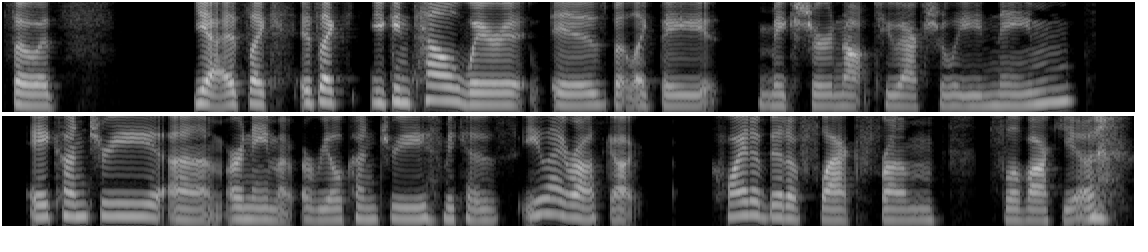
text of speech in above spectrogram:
so it's yeah, it's like it's like you can tell where it is, but like they make sure not to actually name a country um, or name a, a real country because Eli Roth got quite a bit of flack from Slovakia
